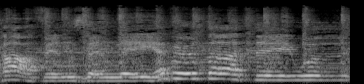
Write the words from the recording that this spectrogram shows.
coffins than they ever thought they would.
